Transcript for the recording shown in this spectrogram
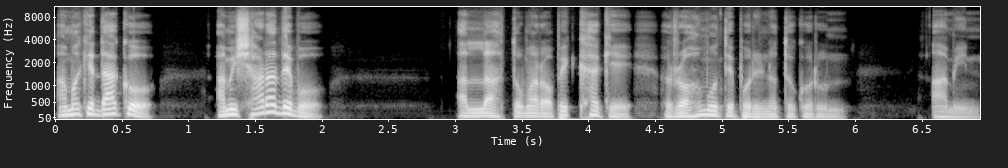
আমাকে ডাকো, আমি সাড়া দেব। আল্লাহ তোমার অপেক্ষাকে রহমতে পরিণত করুন। আমিন।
